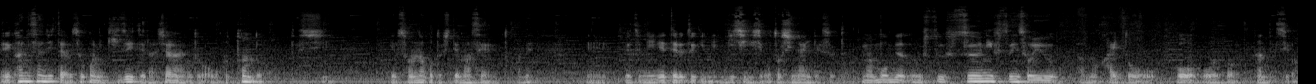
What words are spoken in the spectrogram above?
えー、患者さん自体はそこに気づいてらっしゃらないことがほとんどですしいやそんなことしてませんとかね。え、別に寝てる時にギシギシ音しないですと、まあ、もう普通に普通にそういうあの回答をなんですよ。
